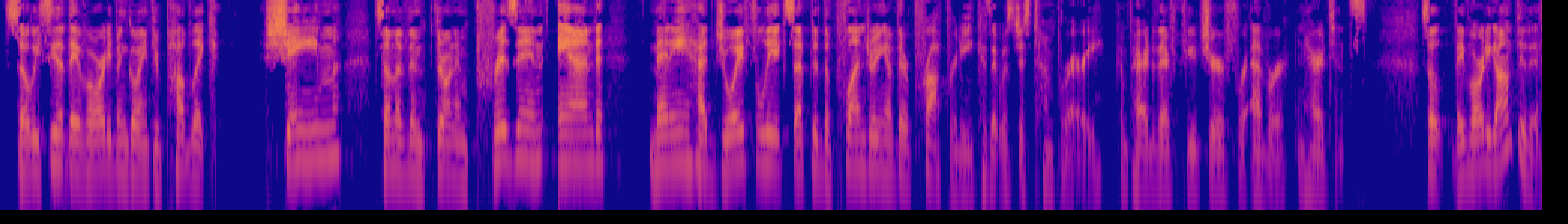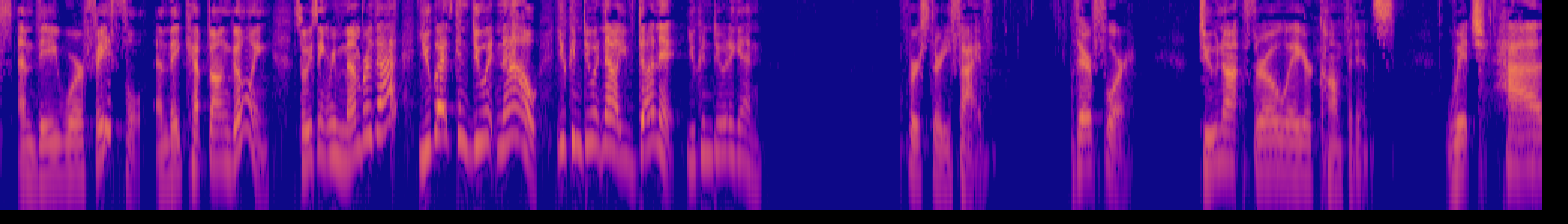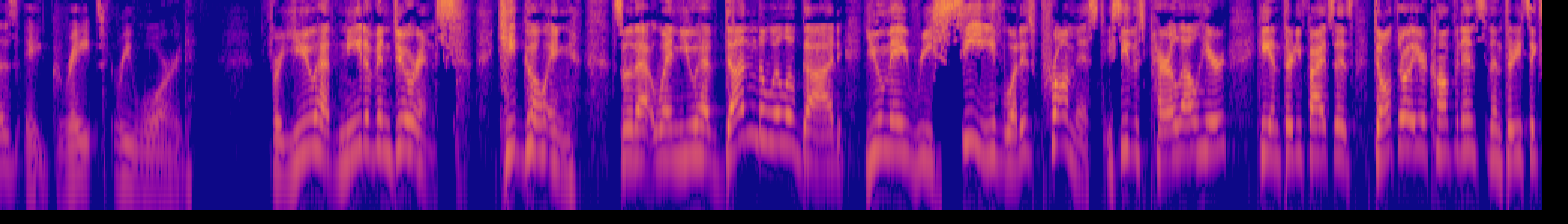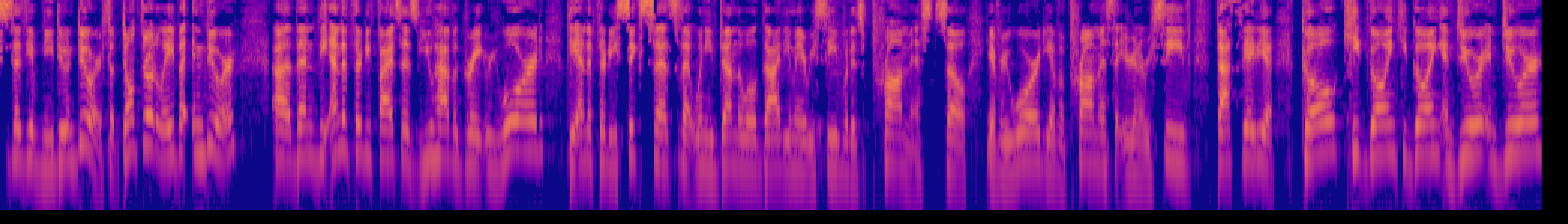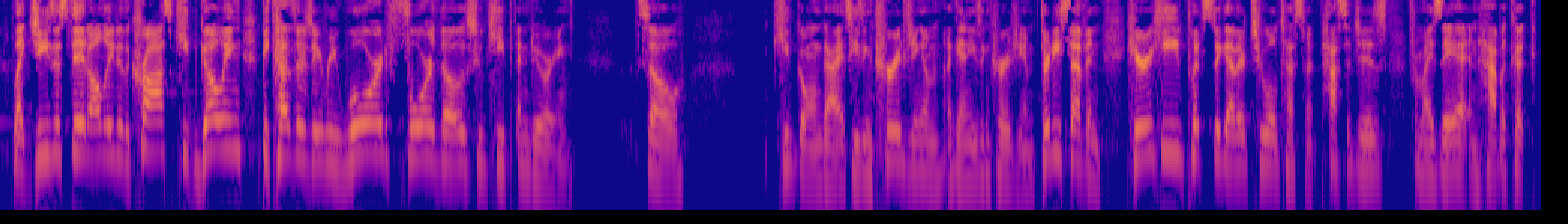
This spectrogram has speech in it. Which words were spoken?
So we see that they've already been going through public shame, some have been thrown in prison, and many had joyfully accepted the plundering of their property because it was just temporary compared to their future forever inheritance. So they've already gone through this and they were faithful and they kept on going. So he's saying, remember that? You guys can do it now. You can do it now. You've done it. You can do it again. Verse 35. Therefore, do not throw away your confidence, which has a great reward. For you have need of endurance. Keep going, so that when you have done the will of God, you may receive what is promised. You see this parallel here? He in 35 says, Don't throw away your confidence. Then 36 he says, You have need to endure. So don't throw it away, but endure. Uh, then the end of 35 says, You have a great reward. The end of 36 says, So that when you've done the will of God, you may receive what is promised. So you have reward, you have a promise that you're going to receive. That's the idea. Go, keep going, keep going, endure, endure, like Jesus did all the way to the cross keep going because there's a reward for those who keep enduring. So keep going, guys. He's encouraging him. Again, he's encouraging him. 37. Here he puts together two Old Testament passages from Isaiah and Habakkuk.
